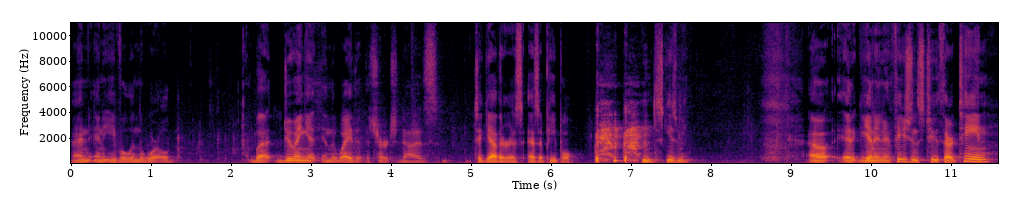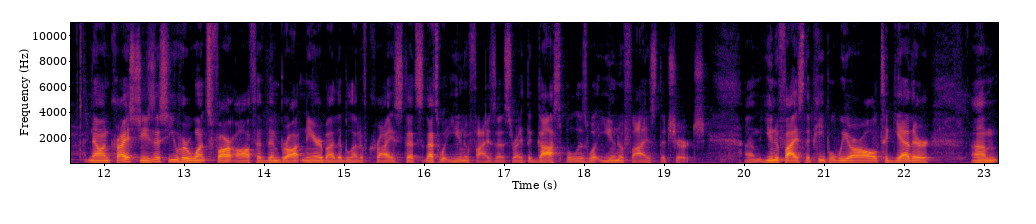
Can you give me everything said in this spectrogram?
and, and evil in the world, but doing it in the way that the church does together as, as a people. Excuse me. Uh, again, in Ephesians 2.13, now in Christ Jesus, you who were once far off have been brought near by the blood of Christ. That's, that's what unifies us, right? The gospel is what unifies the church, um, unifies the people. We are all together um,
